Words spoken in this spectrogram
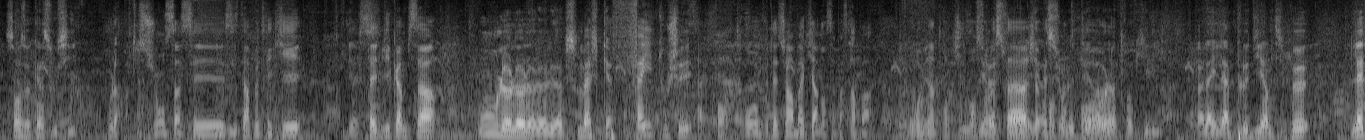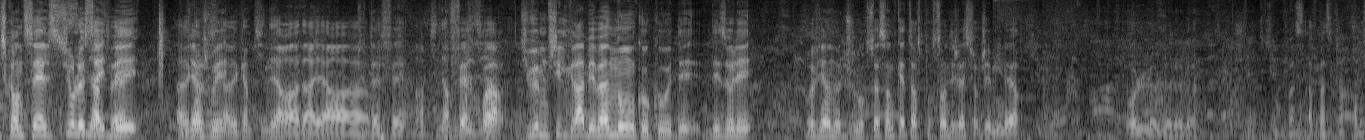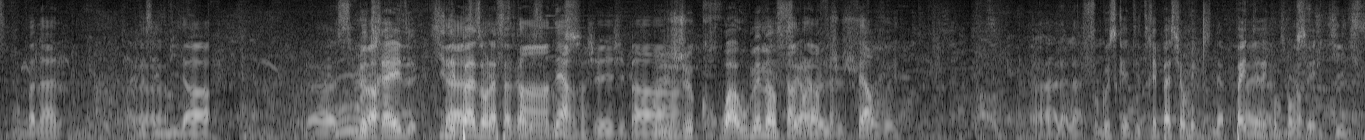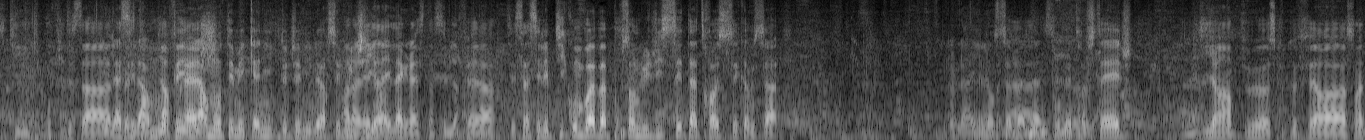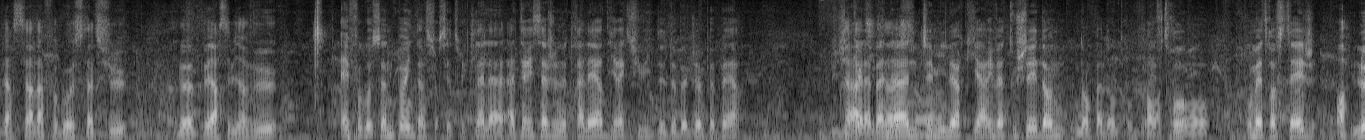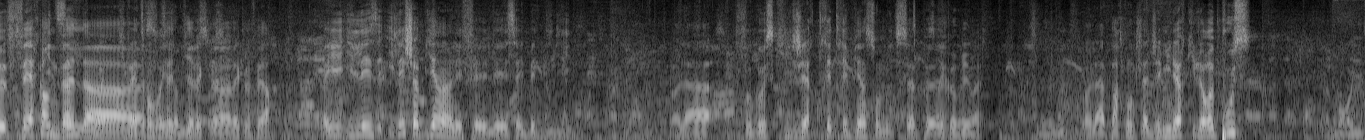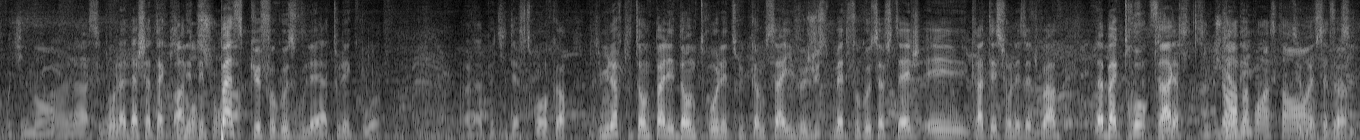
sans aucun souci. Oula, attention, ça c'est- c'était un peu tricky. Yes. Side B comme ça. Ouh là là là là, le up smash qui a failli toucher. Ah, fort trop, peut-être sur un backer, non ça passera pas. Il revient tranquillement Il sur le stage, il reste sur le terrain, tranquille. Voilà, il applaudit un petit peu. Ledge cancel sur le side fait. B. Avec Bien joué. Avec un petit nerf euh, derrière. euh, Tout à fait. Un petit nerf faire croire, tu veux me shield grab? Eh ben non, Coco. Dé- désolé. Reviens un autre jour. 74% déjà sur Jay Miller. Oh là là là là. Attention à pas, à pas se faire prendre sa propre banane. Allez, Euh, la side B là. Là, Ouh le là. trade qui n'est pas en la faveur de un nerf, j'ai j'ai pas. Je crois, ou même un fer. là, je-. Ah là là, Phogos qui a été très patient mais qui n'a pas été Ouais, récompensé. Qui, qui- qui profite de sa. Et là, c'est la remontée, la mécanique de Jay Miller. C'est Voilà, Luigi. il, hein. il agresse là, c'est bien fait. là. C'est ça, c'est les petits combos à bas pourcent de Luigi, c'est atroce, c'est comme ça. Voilà, il Et lance sa banane, pour mettre off stage. Lire un peu euh, ce que peut faire euh, son adversaire, la Phogos là-dessus. Le upper, c'est bien vu. Phogos on point hein, sur ces trucs-là. là, Atterrissage au neutral air, direct suivi de double jump up air. Qui a la là, banane, Jay Miller qui arrive à toucher, dans, non pas dans trop, F pour mettre off stage. Oh, le fer qui, va, Cancel ouais, là, qui va être envoyé dans le avec, le, avec le fer. Il, il les, il bien hein, les, les side bet Didi. Voilà, Phogos qui gère très très bien son mix-up. C'est euh, ouais. C'est bien vu. voilà, par contre la Jay Miller qui le repousse. Bon, tranquillement. Voilà, c'est bon, la dash attaque qui n'était pas là. ce que Phogos voulait à tous les coups. hein. Voilà, petit F3 encore. Jim Miller qui tente pas les down throw, les trucs comme ça, il veut juste mettre Phogos off stage et gratter sur les edge guards. La back throw, qui l'a pas pour C'est l'instant. bon et cette fois-ci.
